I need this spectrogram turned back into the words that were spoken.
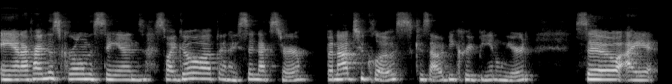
And I find this girl in the stands. So I go up and I sit next to her, but not too close because that would be creepy and weird. So I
